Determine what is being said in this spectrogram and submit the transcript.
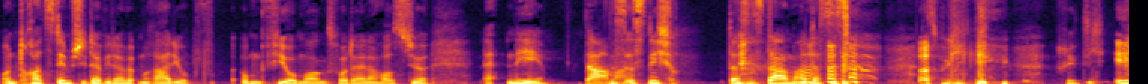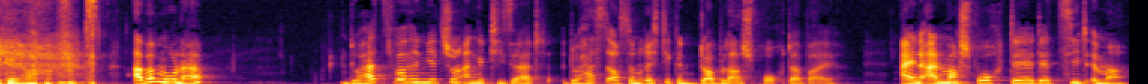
Und trotzdem steht er wieder mit dem Radio um vier Uhr morgens vor deiner Haustür. Äh, nee, Dama. das ist nicht, das ist Dama, das ist, das ist wirklich richtig ekelhaft. Aber Mona, du hast vorhin jetzt schon angeteasert, du hast auch so einen richtigen Dopplerspruch dabei. Ein Anmachspruch, der, der zieht immer.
